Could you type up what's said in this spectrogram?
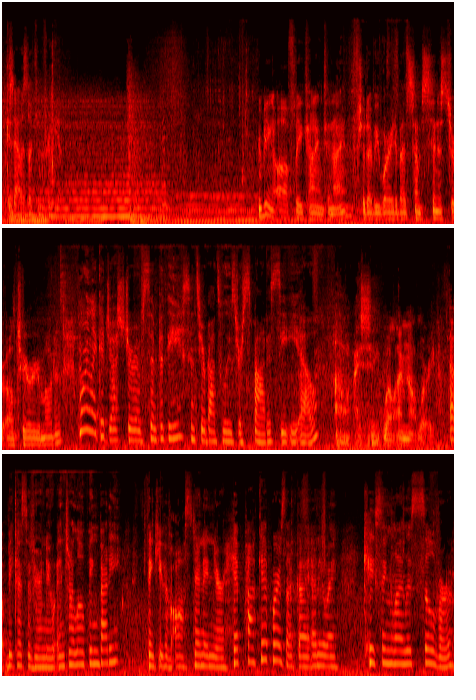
Because I was looking for you. You're being awfully kind tonight. Should I be worried about some sinister ulterior motive? More like a gesture of sympathy since you're about to lose your spot as CEO. Oh, I see. Well, I'm not worried. Oh, because of your new interloping buddy? Think you have Austin in your hip pocket? Where's that guy anyway? Casing Lila's silver.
